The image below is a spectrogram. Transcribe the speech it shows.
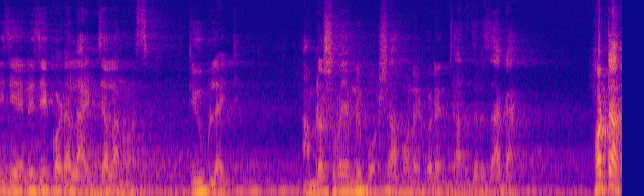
এই যে এনে যে কটা লাইট জ্বালানো আছে টিউব লাইট আমরা সবাই এমনি বসা মনে করেন চার্জের জায়গায়। হঠাৎ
